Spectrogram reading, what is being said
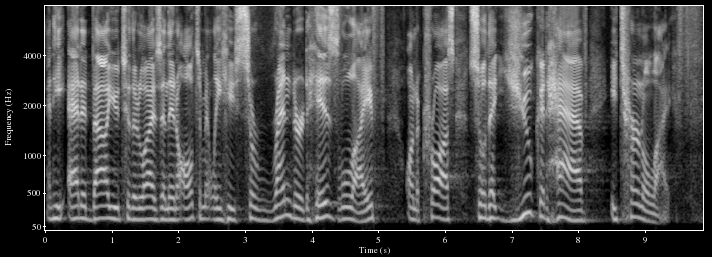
and he added value to their lives. And then ultimately, he surrendered his life on the cross so that you could have eternal life.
